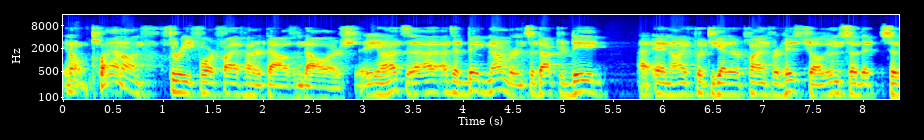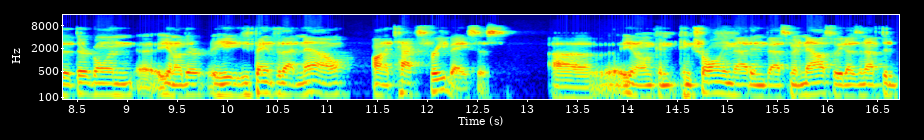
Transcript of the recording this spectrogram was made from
you know, plan on three, four, five hundred thousand dollars. You know, that's a, that's a big number. And so Dr. Deed uh, and I've put together a plan for his children so that so that they're going, uh, you know, they're he, he's paying for that now on a tax free basis uh, you know, con- controlling that investment now, so he doesn't have to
